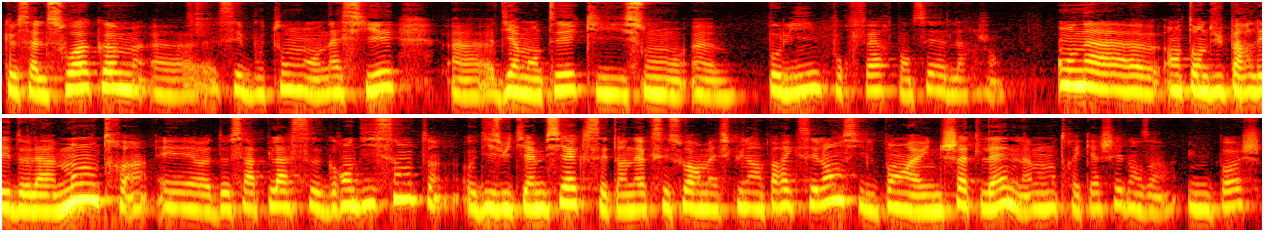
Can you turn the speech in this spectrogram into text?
que ça le soit, comme euh, ces boutons en acier euh, diamantés qui sont euh, polis pour faire penser à de l'argent. On a euh, entendu parler de la montre et euh, de sa place grandissante. Au XVIIIe siècle, c'est un accessoire masculin par excellence. Il pend à une châtelaine, la montre est cachée dans une poche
